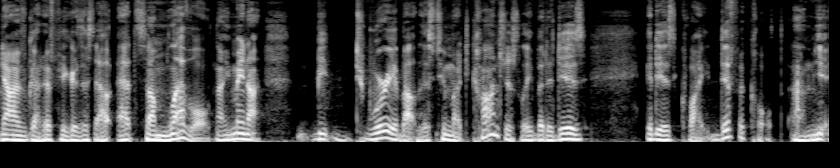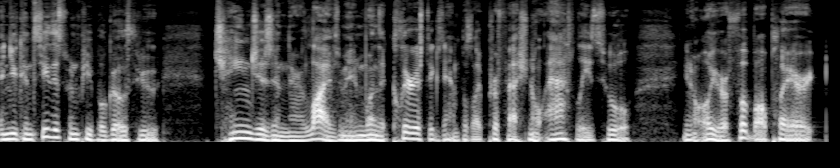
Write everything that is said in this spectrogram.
now I've got to figure this out at some level. Now you may not be to worry about this too much consciously, but it is it is quite difficult. Um, and you can see this when people go through changes in their lives. I mean, one of the clearest examples, like professional athletes who, you know, oh, you're a football player,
